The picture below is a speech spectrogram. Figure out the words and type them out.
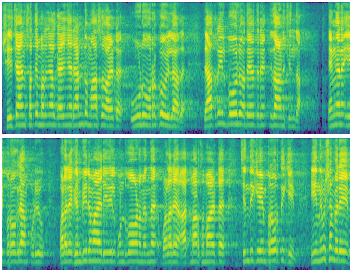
ഷീജാൻ സത്യം പറഞ്ഞാൽ കഴിഞ്ഞ രണ്ട് മാസമായിട്ട് ഊണും ഉറക്കവും ഇല്ലാതെ രാത്രിയിൽ പോലും അദ്ദേഹത്തിന് ഇതാണ് ചിന്ത. എങ്ങനെ ഈ പ്രോഗ്രാം ഒരു വളരെ ഗംഭീരമായ രീതിയിൽ കൊണ്ടുപോകണമെന്ന് വളരെ ആത്മാർത്ഥമായിട്ട് ചിന്തിക്കുകയും പ്രവർത്തിക്കുകയും ഈ നിമിഷം വരെയും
